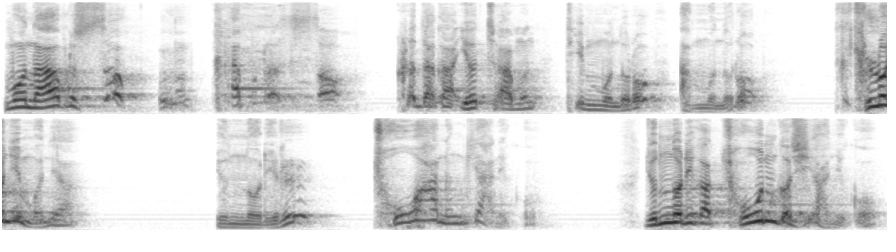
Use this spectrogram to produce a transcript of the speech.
뭐 나와버렸어? 응, 가버렸어 그러다가 여차하면 뒷문으로 앞문으로 그 결론이 뭐냐? 윷놀이를 좋아하는 게 아니고 윷놀이가 좋은 것이 아니고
